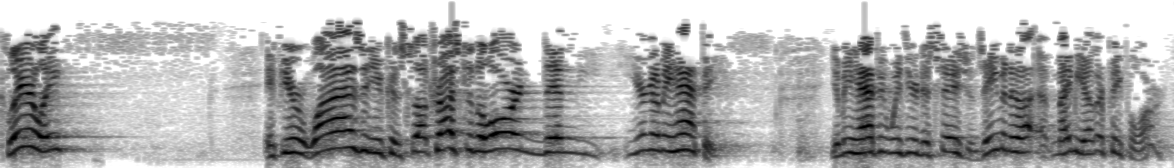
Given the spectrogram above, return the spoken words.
Clearly, if you're wise and you can trust in the Lord, then you're going to be happy. You'll be happy with your decisions, even if uh, maybe other people aren't.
